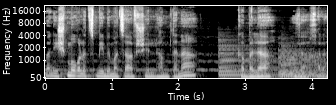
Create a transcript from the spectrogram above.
ואני אשמור על עצמי במצב של המתנה, קבלה והכלה.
